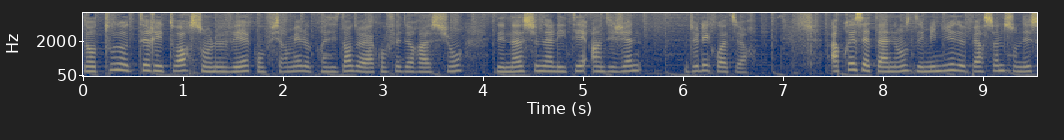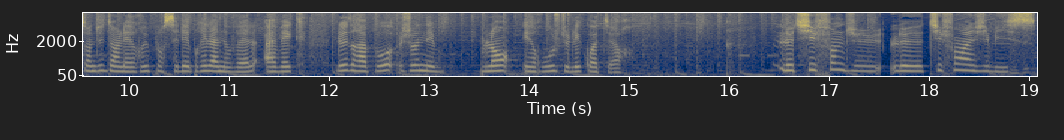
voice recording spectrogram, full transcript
dans tous nos territoires sont levées, a confirmé le président de la Confédération des nationalités indigènes de l'Équateur. Après cette annonce, des milliers de personnes sont descendues dans les rues pour célébrer la nouvelle avec le drapeau jaune et blanc et rouge de l'Équateur. Le typhon, du, le typhon Agibis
